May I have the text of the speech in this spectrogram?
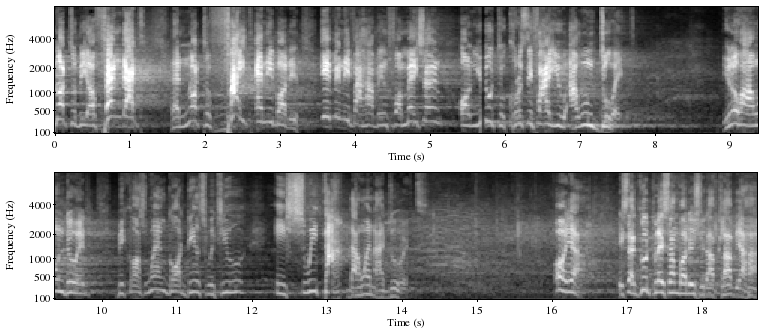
not to be offended, and not to fight anybody. Even if I have information on you to crucify you, I won't do it. You know why I won't do it? Because when God deals with you, it's sweeter than when I do it. Oh, yeah. It's a good place somebody should have clapped their hands.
